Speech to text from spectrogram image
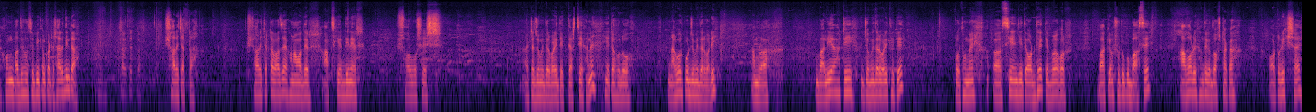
এখন বাজে হচ্ছে বিকাল কটা সাড়ে তিনটা? সাড়ে চারটা। সাড়ে চারটা। সাড়ে চারটা বাজে এখন আমাদের আজকের দিনের সর্বশেষ একটা জমিদার বাড়ি দেখতে আসছি এখানে। এটা হলো নাগরপুর জমিদার বাড়ি। আমরা বালিয়াহাটি জমিদার বাড়ি থেকে প্রথমে সিএনজিতে অর্ধেক এরপর আবার বাকি অংশটুকু বাসে। আবার এখান থেকে দশ টাকা অটোরিকশায়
